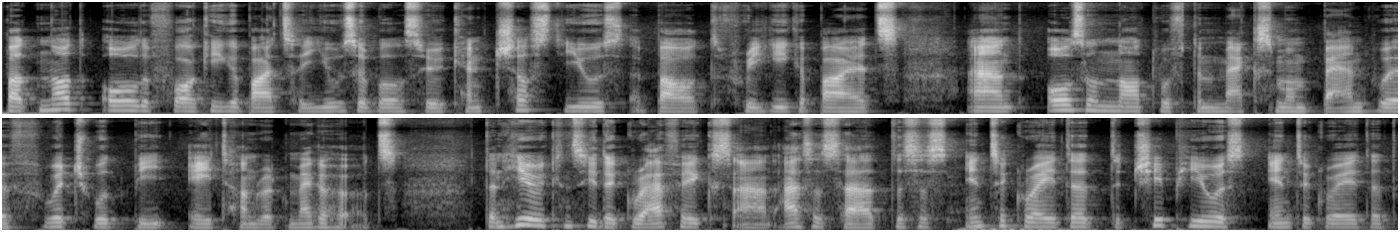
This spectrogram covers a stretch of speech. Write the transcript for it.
But not all the 4GB are usable so you can just use about 3GB and also not with the maximum bandwidth which would be 800 MHz. Then here you can see the graphics and as I said this is integrated, the GPU is integrated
